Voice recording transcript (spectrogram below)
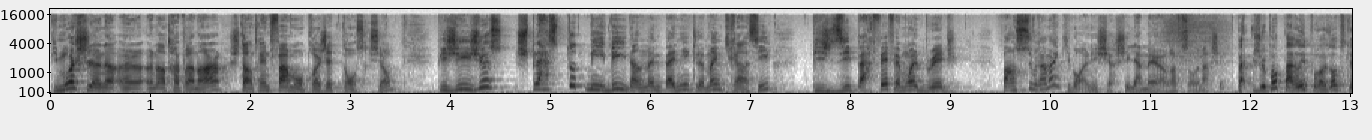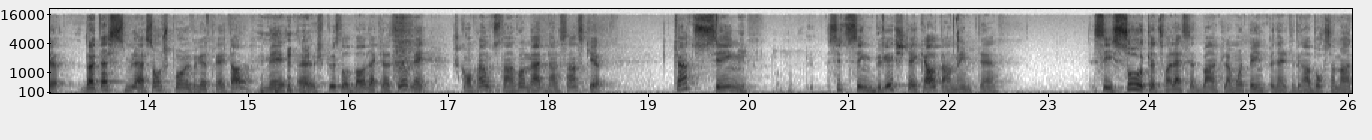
puis moi, je suis un, entrepreneur, je suis en train de faire mon projet de construction, puis j'ai juste, je place toutes mes billes dans le même panier que le même créancier, puis je dis, parfait, fais-moi le bridge. Penses-tu vraiment qu'ils vont aller chercher la meilleure offre sur le marché? Ben, je ne veux pas parler pour eux autres parce que dans ta simulation, je ne suis pas un vrai prêteur, mais euh, je suis plus au bord de la clôture. Mais je comprends où tu t'en vas, Matt, dans le sens que quand tu signes, si tu signes Bridge Takeout en même temps, c'est sûr que tu vas aller à cette banque-là, moins de payer une pénalité de remboursement.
